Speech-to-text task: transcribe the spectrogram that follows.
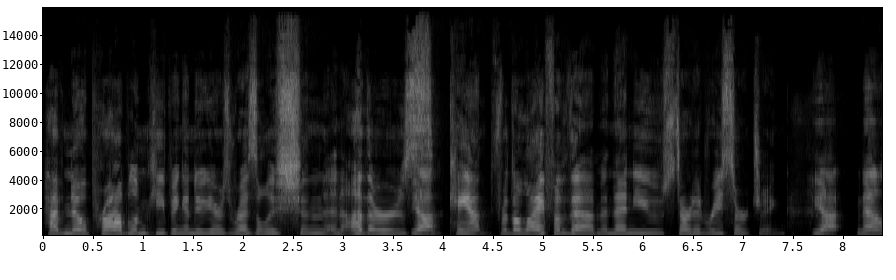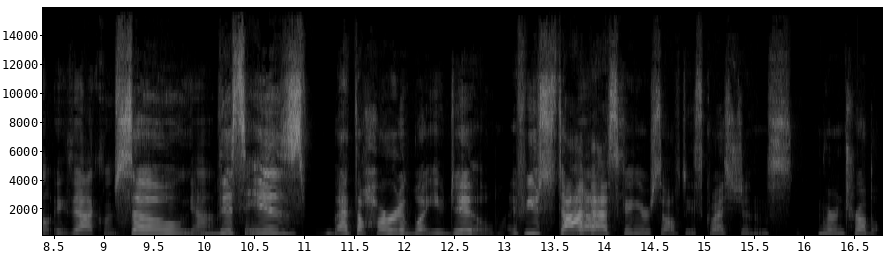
have no problem keeping a New Year's resolution and others yeah. can't for the life of them? And then you started researching. Yeah, no, exactly. So yeah. this is at the heart of what you do. If you stop yeah. asking yourself these questions, we're in trouble.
